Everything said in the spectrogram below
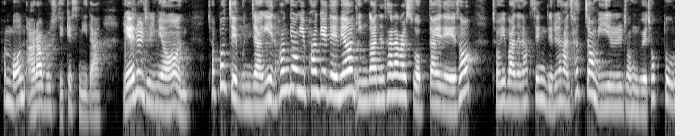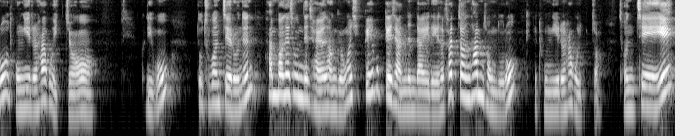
한번 알아볼 수도 있겠습니다. 예를 들면 첫 번째 문장인 환경이 파괴되면 인간은 살아갈 수 없다에 대해서 저희 반은 학생들은 한 4.21 정도의 척도로 동의를 하고 있죠. 그리고 또 두 번째로는 한 번 훼손된 자연 환경은 쉽게 회복되지 않는다에 대해서 4.3 정도로 동의를 하고 있죠. 전체의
